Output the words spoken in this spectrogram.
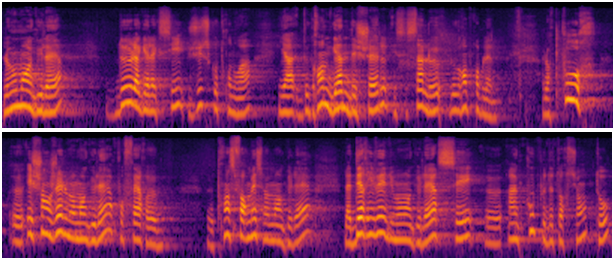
le moment angulaire de la galaxie jusqu'au trou noir. Il y a de grandes gammes d'échelles et c'est ça le, grand problème. Alors pour euh, échanger le moment angulaire, pour faire euh, euh, transformer ce moment angulaire, la dérivée du moment angulaire, c'est un couple de torsion, tau,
